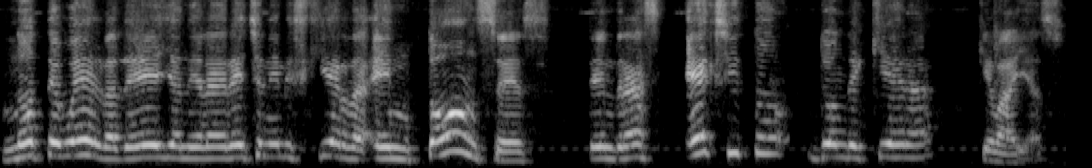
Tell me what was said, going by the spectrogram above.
No te vuelvas de ella ni a la derecha ni a la izquierda. Entonces tendrás éxito donde quiera que vayas.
